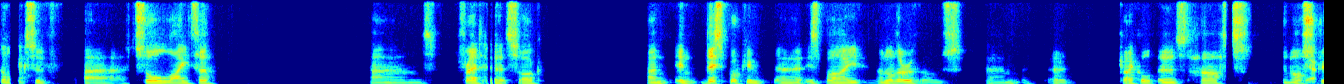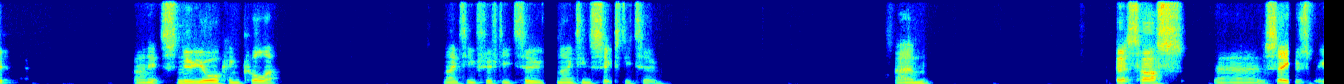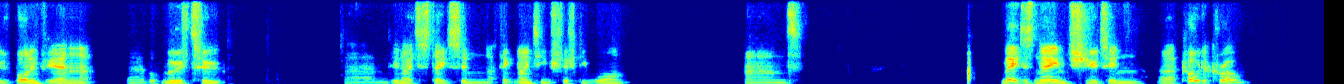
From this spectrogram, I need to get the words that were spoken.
the likes of uh, Saul Leiter and Fred Herzog. And in this book in, uh, is by another of those, um, a guy called Ernst Haas, an Austrian. Yep. And it's New York in color, 1952, 1962. Um, Ernst Haas, uh, say he was, he was born in Vienna, uh, but moved to um, the United States in, I think, 1951. And made his name shooting uh, Kodachrome.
